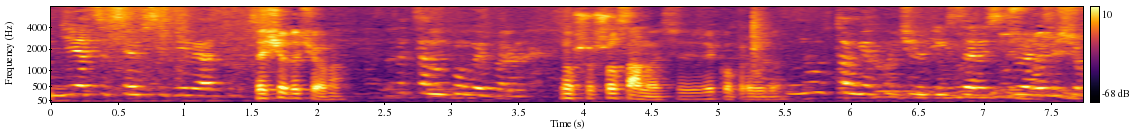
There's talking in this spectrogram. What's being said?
Діється 79. Це щодо чого? Це там по виборах. Ну, що, що саме, з якого приводу? Ну там я хочу їх зареєструвати, щоб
